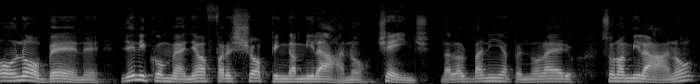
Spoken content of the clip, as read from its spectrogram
Oh no, bene, vieni con me, andiamo a fare shopping a Milano. Change, dall'Albania prendo l'aereo, sono a Milano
